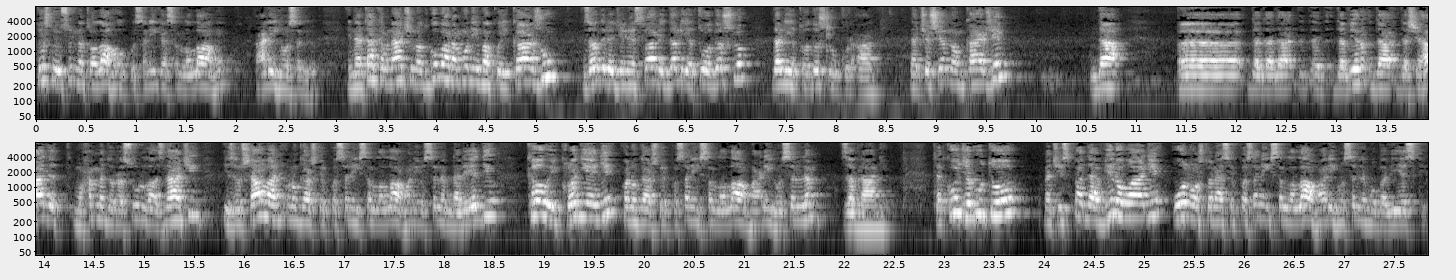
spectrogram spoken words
Došlo je u sunnetu Allahu poslanika sallallahu alaihi wa sallam. I na takav način odgovaram onima koji kažu za određene stvari da li je to došlo, da li je to došlo u Kur'an. Znači još jednom kažem da E, da, da, da, da, da, da, da, da šehadet Muhammedu Rasulullah znači izvršavanje onoga što je poslanik sallallahu alaihi wasallam naredio, kao i klonjenje onoga što je poslanik sallallahu alaihi wasallam zabranio. Također u to, znači spada vjerovanje u ono što nas je poslanik sallallahu alaihi wasallam obavijestio.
